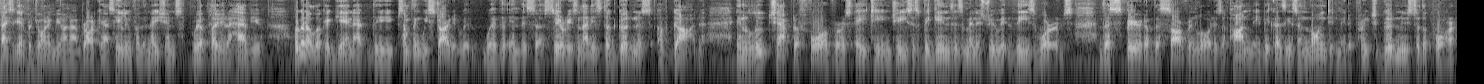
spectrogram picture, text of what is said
Thanks again for joining me on our broadcast, Healing for the Nations. Real pleasure to have you. We're going to look again at the something we started with, with in this uh, series, and that is the goodness of God. In Luke chapter 4, verse 18, Jesus begins his ministry with these words The Spirit of the sovereign Lord is upon me because he has anointed me to preach good news to the poor.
